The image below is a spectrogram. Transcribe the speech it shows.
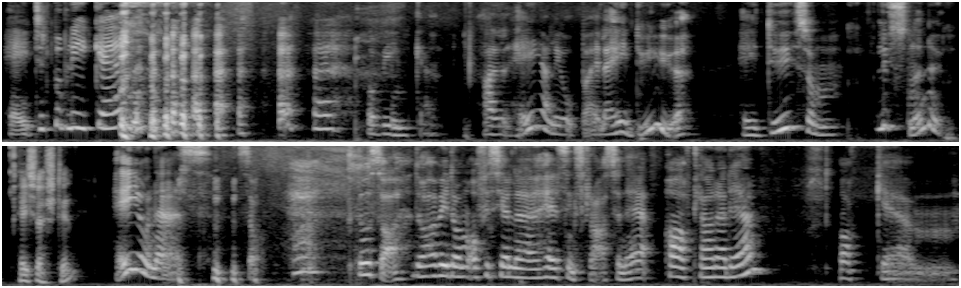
Hej till publiken! och vinka. All, hej allihopa, eller hej du! Hej du som lyssnar nu. Hej Kerstin. Hej Jonas! Så. Då så, då har vi de officiella hälsningsfraserna avklarade. Och ehm,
